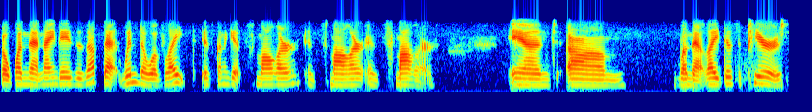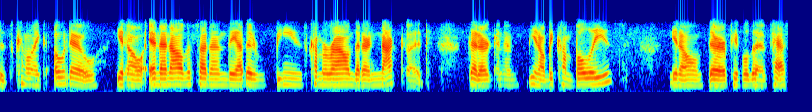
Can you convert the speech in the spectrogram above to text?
but when that nine days is up, that window of light is going to get smaller and smaller and smaller. And um, when that light disappears, it's kind of like, oh no, you know, and then all of a sudden the other beings come around that are not good, that are going to, you know, become bullies. You know, there are people that have passed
